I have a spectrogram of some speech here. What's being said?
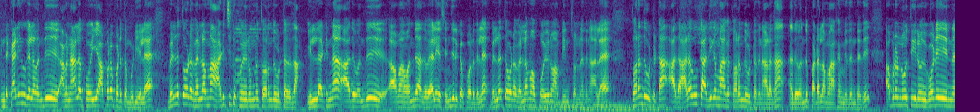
இந்த கழிவுகளை வந்து அவனால் போய் அப்புறப்படுத்த முடியல. வெள்ளத்தோட வெள்ளமாக அடிச்சிட்டு போயிடும்னு திறந்து விட்டது தான் இல்லாட்டினா அது வந்து அவன் வந்து அந்த வேலையை செஞ்சுருக்க போகிறதில்ல வெள்ளத்தோட வெள்ளமாக போயிடும் அப்படின்னு சொன்னதுனால திறந்து விட்டுட்டான். அது அளவுக்கு அதிகமாக திறந்து விட்டதுனால தான் அது வந்து படலமாக மிதந்தது. அப்புறம் நூற்றி இருபது கோடி ந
